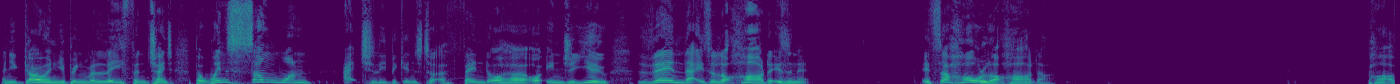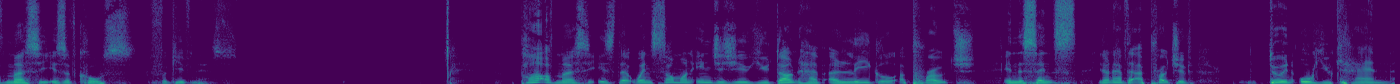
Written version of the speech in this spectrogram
and you go and you bring relief and change. But when someone actually begins to offend or hurt or injure you, then that is a lot harder, isn't it? It's a whole lot harder. Part of mercy is, of course, forgiveness. Part of mercy is that when someone injures you, you don't have a legal approach in the sense, you don't have that approach of doing all you can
